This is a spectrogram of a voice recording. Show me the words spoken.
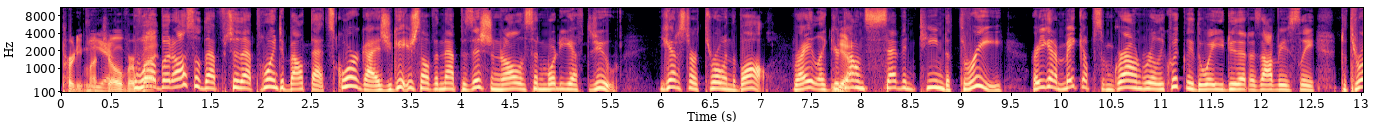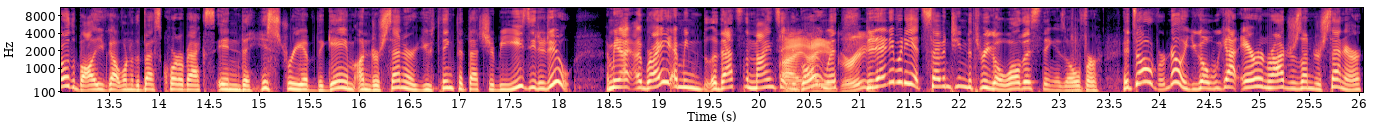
pretty much Yeah. over. Well, but also that to that point about that score, guys, you get yourself in that position, and all of a sudden, what do you have to do? You got to start throwing the ball. right? Like you're Yeah. down 17 to 3, right? You got to make up some ground really quickly. The way you do that is obviously to throw the ball. You've got one of the best quarterbacks in the history of the game under center. You think that that should be easy to do. I mean, I, right? I mean, that's the mindset you're going I with. agree. Did anybody at 17 to 3 go, well, this thing is over? It's over. No, you go, we got Aaron Rodgers under center.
